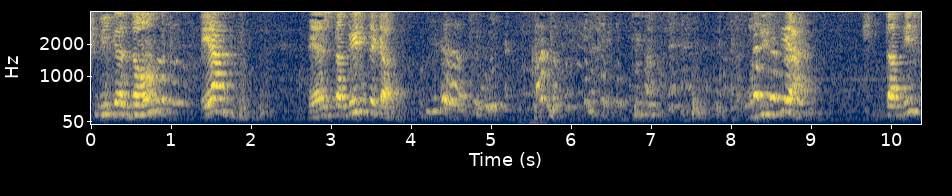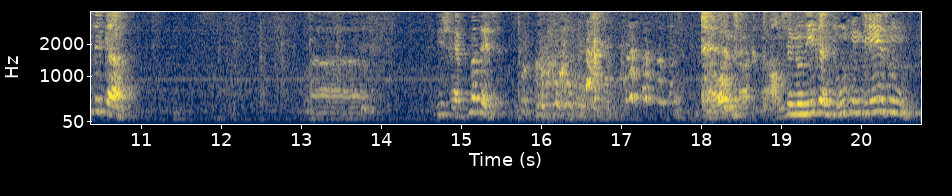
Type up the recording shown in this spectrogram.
Schwiegersohn? Der, der ist Statistiker. Was ist der? Statistiker. Wie schreibt man das? Sie, haben Sie noch nie den Duden gelesen?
